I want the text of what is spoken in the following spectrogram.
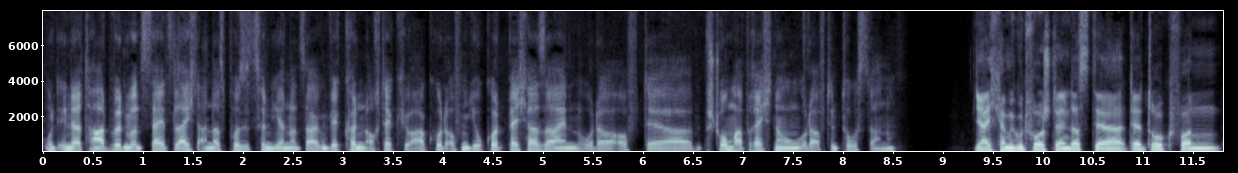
Und in der Tat würden wir uns da jetzt leicht anders positionieren und sagen, wir können auch der QR-Code auf dem Joghurtbecher sein oder auf der Stromabrechnung oder auf dem Toaster. Ne? Ja, ich kann mir gut vorstellen, dass der, der Druck von,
